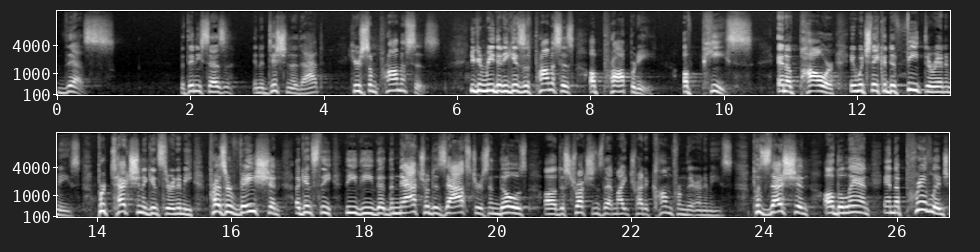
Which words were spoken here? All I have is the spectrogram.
this. But then he says, in addition to that, here's some promises. You can read that he gives us promises of property, of peace, and of power in which they could defeat their enemies, protection against their enemy, preservation against the, the, the, the, the natural disasters and those uh, destructions that might try to come from their enemies, possession of the land, and the privilege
